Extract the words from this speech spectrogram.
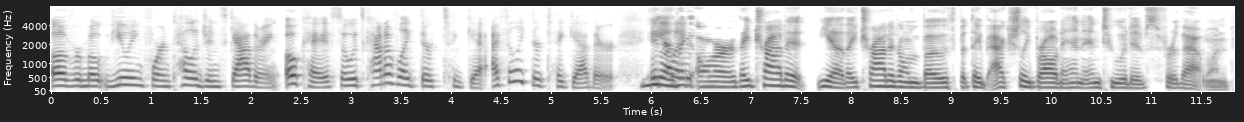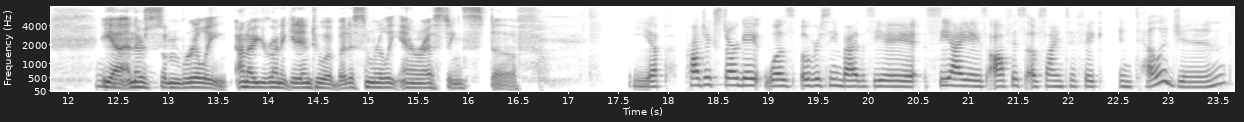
of remote viewing for intelligence gathering. Okay, so it's kind of like they're together. I feel like they're together. It's Yeah, like, they are. They tried it yeah, they tried it on both, but they've actually brought in intuitives for that one. Yeah, mm-hmm. and there's some really I know you're gonna get into it, but it's some really interesting stuff. Yep. Project Stargate was overseen by the CIA, CIA's Office of Scientific Intelligence.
